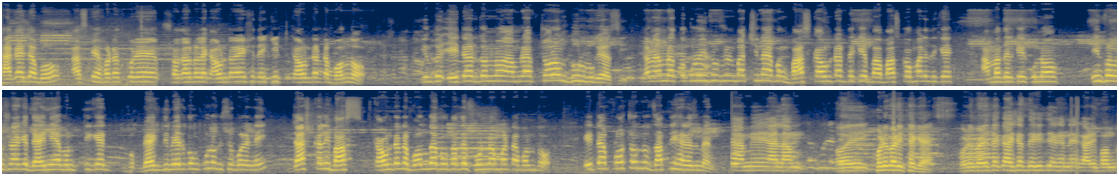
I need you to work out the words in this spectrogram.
ঢাকায় যাব। আজকে হঠাৎ করে সকালবেলা কাউন্টারে এসে দেখি কাউন্টারটা বন্ধ। কিন্তু এইটার জন্য আমরা চরম দুর্ভোগে আছি। কারণ আমরা তো কোনো ইনফরমেশন পাচ্ছি না এবং বাস কাউন্টার থেকে বা বাস কোম্পানি থেকে আমাদেরকে কোনো ইনফরমেশন আগে দেয়নি এবং টিকিট ব্যাগ দিবে এরকম কোনো কিছু বলে নেই। জাস্ট খালি বাস কাউন্টারটা বন্ধ এবং তাদের ফোন নাম্বারটা বন্ধ। এটা প্রচণ্ড যাত্রী হ্যারাসমেন্ট আমি এলাম ওই খড়িবাড়ি থেকে। খড়িবাড়ি থেকে এসে দেখি যে এখানে গাড়ি বন্ধ।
